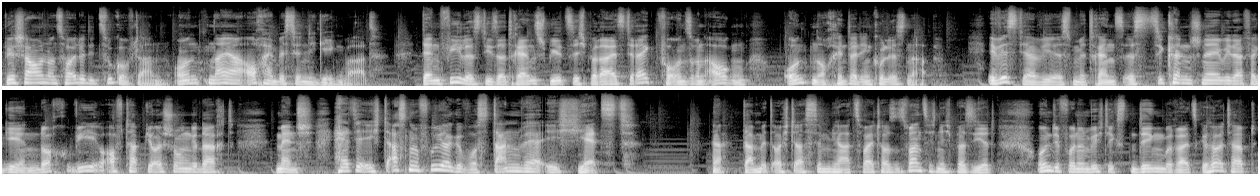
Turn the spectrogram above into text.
Wir schauen uns heute die Zukunft an und naja, auch ein bisschen die Gegenwart. Denn vieles dieser Trends spielt sich bereits direkt vor unseren Augen und noch hinter den Kulissen ab. Ihr wisst ja, wie es mit Trends ist, sie können schnell wieder vergehen. Doch wie oft habt ihr euch schon gedacht, Mensch, hätte ich das nur früher gewusst, dann wäre ich jetzt. Ja, damit euch das im Jahr 2020 nicht passiert und ihr von den wichtigsten Dingen bereits gehört habt,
